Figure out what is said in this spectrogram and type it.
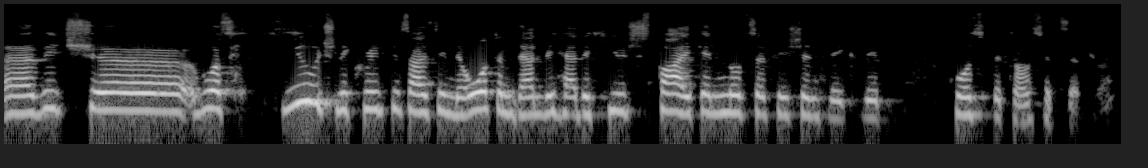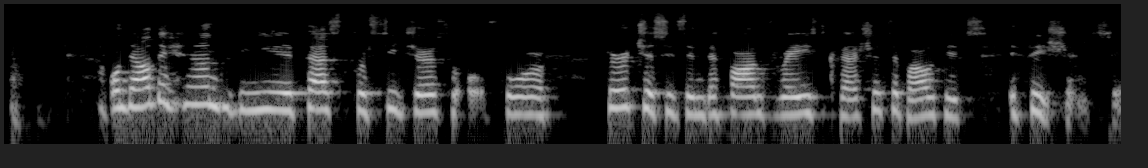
uh, which was hugely criticized in the autumn. Then we had a huge spike and not sufficiently equipped hospitals, etc. On the other hand, the fast procedures for purchases in the fund raised questions about its efficiency,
